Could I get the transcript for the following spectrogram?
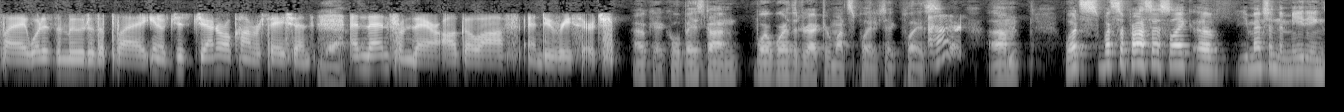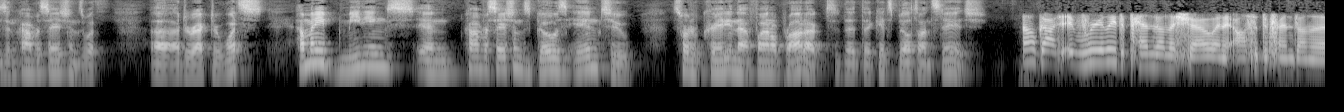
play? What is the mood of the play? You know, just general conversations, Yeah. and then from there I'll go off and do research. Okay, cool. Based on where, where the director wants the play to take place. Uh-huh. Um, what's what's the process like of? You mentioned the meetings and conversations with uh, a director. What's how many meetings and conversations goes into sort of creating that final product that, that gets built on stage? Oh gosh, it really depends on the show, and it also depends on the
